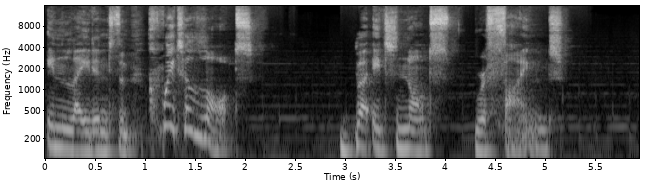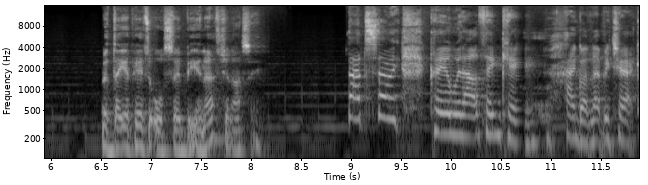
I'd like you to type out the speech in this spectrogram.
inlaid into them. Quite a lot, but it's not refined. But they appear to also be an Earth Genasi. That's so Clio without thinking. Hang on, let me check.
